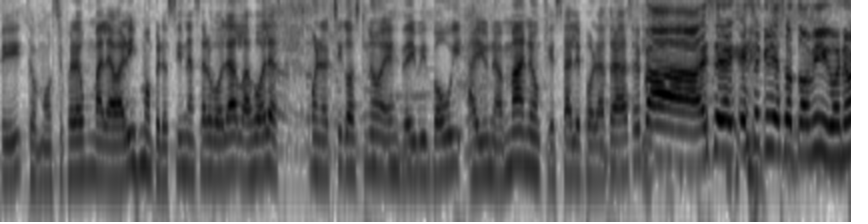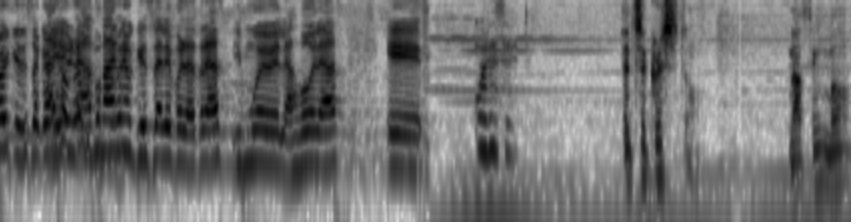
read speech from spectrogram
¿sí? Como si fuera un malabarismo, pero sin hacer volar las bolas. Bueno, chicos, no es David Bowie, hay una mano que sale por atrás. y- ¡Epa! Ese, ese quería ser tu amigo, ¿no? El que le Hay una mano. mano que sale por atrás y mueve las bolas. Eh, What is it? It's a crystal. Nothing more.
